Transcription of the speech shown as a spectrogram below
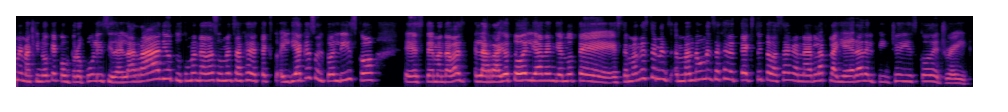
me imagino que compró publicidad en la radio, tú, tú mandabas un mensaje de texto, el día que soltó el disco, este, mandabas la radio todo el día vendiéndote, este, manda, este, manda un mensaje de texto y te vas a ganar la playera del pinche disco de Drake.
